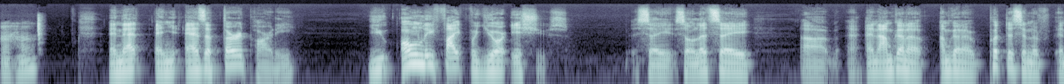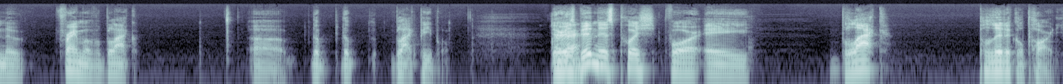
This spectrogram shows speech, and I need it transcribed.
Mm-hmm. and that and as a third party, you only fight for your issues. Say so. Let's say, um, and I'm gonna I'm gonna put this in the in the frame of a black, uh, the the black people. There has been this push for a black political party.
